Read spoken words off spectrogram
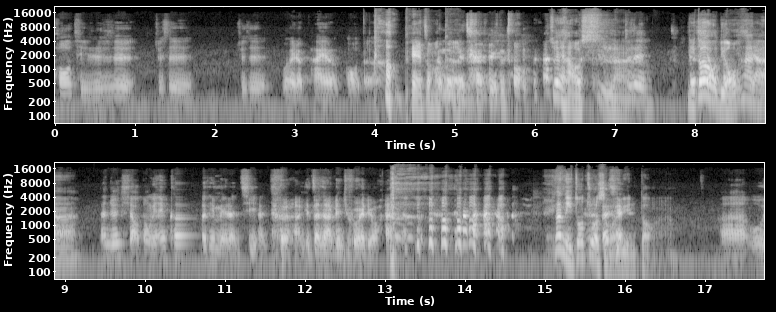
po 其实是就是就是为了拍而 po 的，别怎么可能？在运动，最好是啦，就是你都有流汗啊。但就是小动因为客客厅没冷气，很热啊，你站在那边就会流汗。那你都做什么运动啊？呃，我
